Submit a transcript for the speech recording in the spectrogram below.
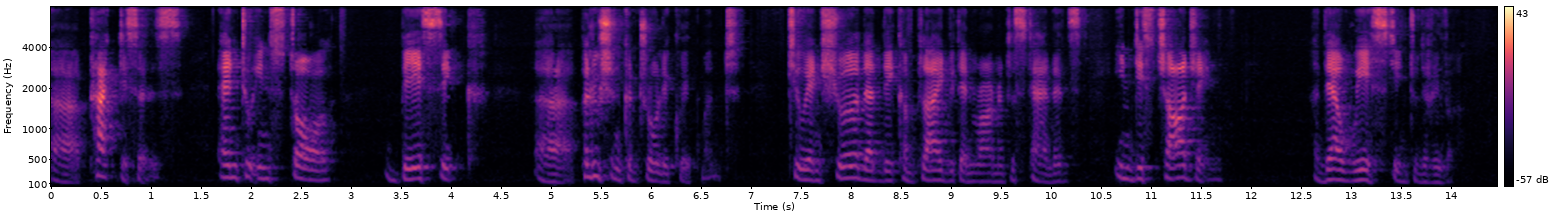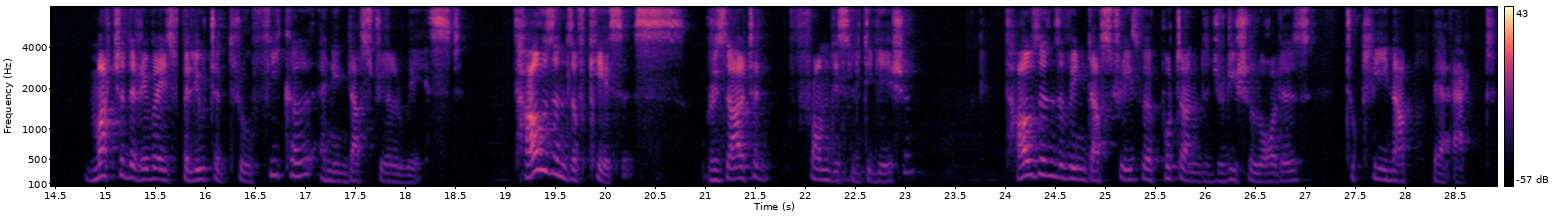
uh, practices and to install basic uh, pollution control equipment to ensure that they complied with environmental standards in discharging their waste into the river. Much of the river is polluted through fecal and industrial waste. Thousands of cases resulted from this litigation. Thousands of industries were put under judicial orders to clean up their act.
